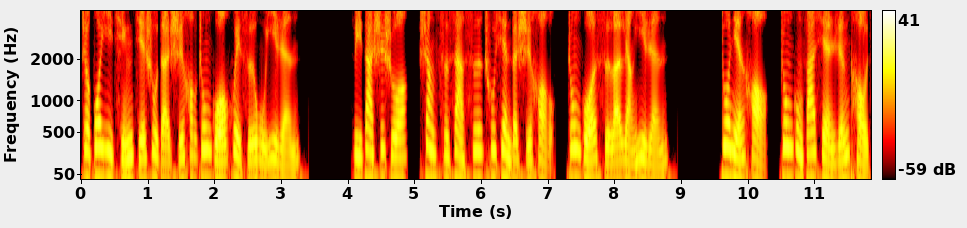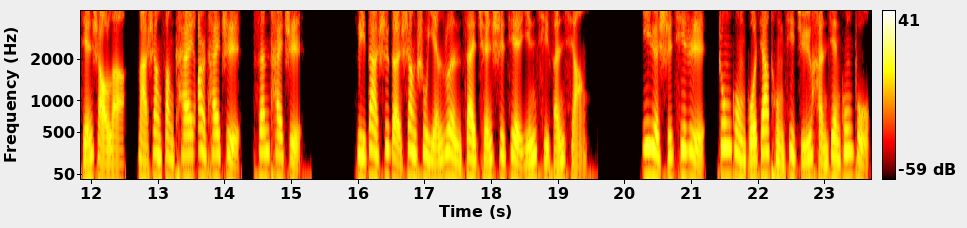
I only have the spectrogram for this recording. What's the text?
这波疫情结束的时候，中国会死五亿人。李大师说：“上次萨斯出现的时候，中国死了两亿人。多年后，中共发现人口减少了，马上放开二胎制、三胎制。”李大师的上述言论在全世界引起反响。一月十七日，中共国家统计局罕见公布，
